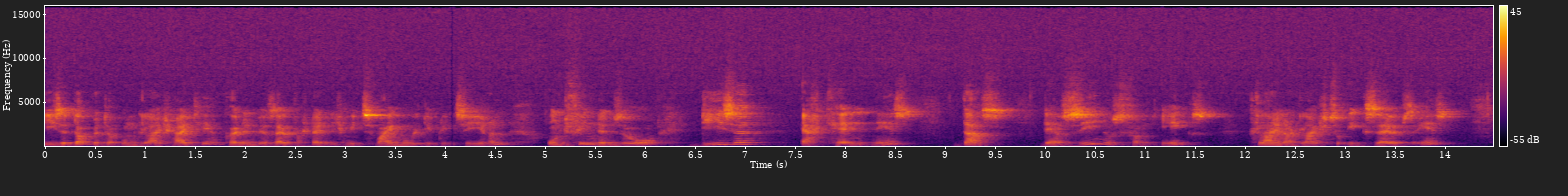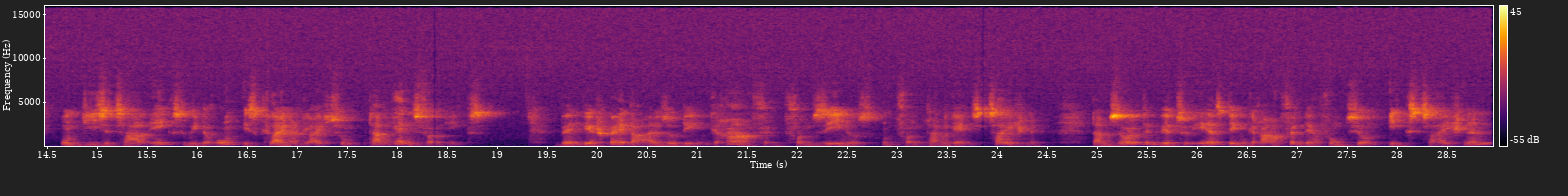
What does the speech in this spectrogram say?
Diese doppelte Ungleichheit hier können wir selbstverständlich mit 2 multiplizieren und finden so diese Erkenntnis, dass der Sinus von x kleiner gleich zu x selbst ist und diese Zahl x wiederum ist kleiner gleich zu Tangens von x. Wenn wir später also den Graphen von Sinus und von Tangens zeichnen, dann sollten wir zuerst den Graphen der Funktion x zeichnen,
